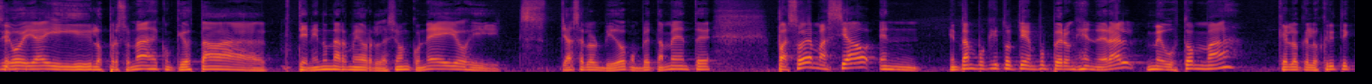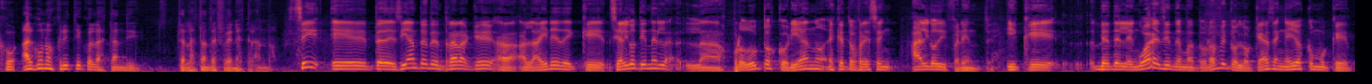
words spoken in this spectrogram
decís, oye, y los personajes con que yo estaba teniendo una medio relación con ellos y ya se lo olvidó completamente. Pasó demasiado en, en tan poquito tiempo, pero en general me gustó más que lo que los críticos, algunos críticos la están, te la están defenestrando. Sí, eh, te decía antes de entrar aquí a- al aire de que si algo tienen los productos coreanos es que te ofrecen algo diferente y que desde el lenguaje cinematográfico lo que hacen ellos como que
